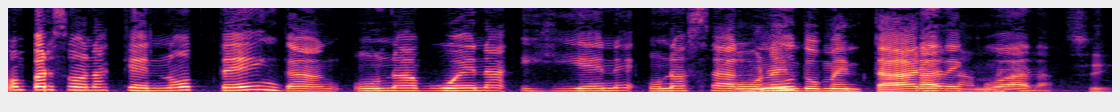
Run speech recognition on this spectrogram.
Con personas que no tengan una buena higiene, una salud Una indumentaria adecuada. Sí.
